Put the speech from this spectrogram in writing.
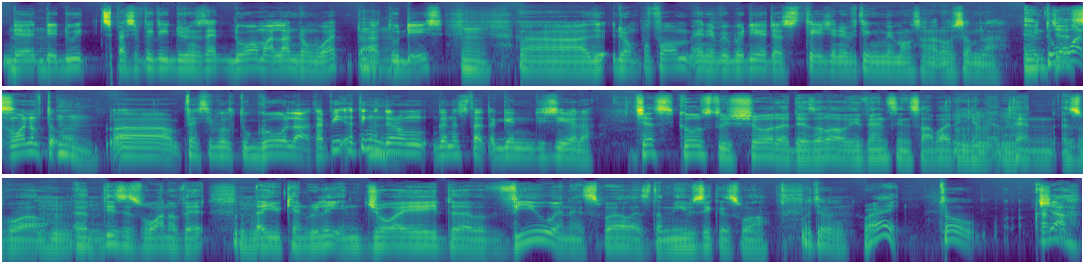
They, they do it specifically during sunset. Dua malam diorang buat uh, Two days. Uh, Diorang perform And everybody ada stage and everything Memang sangat awesome lah. And Itu just- one, one of the uh, Festival to go lah. Tapi I think diorang Gonna start again this year lah. Just goes to show that there's a lot of events in Sabah that you can attend as well. Uh, this is one of it that you can really enjoy the view and as well as the music as well. Betul. Right. So Shah,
